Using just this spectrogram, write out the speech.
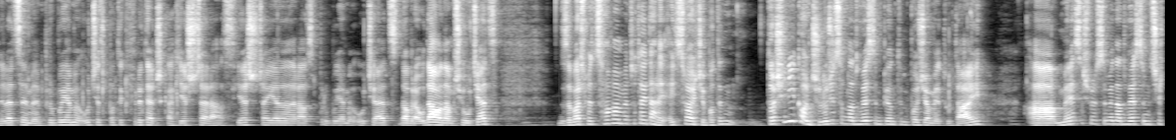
lecymy, próbujemy uciec po tych fryteczkach, jeszcze raz, jeszcze jeden raz próbujemy uciec. Dobra, udało nam się uciec. Zobaczmy, co mamy tutaj dalej. Ej, słuchajcie, bo ten, to się nie kończy, ludzie są na 25 poziomie tutaj. A my jesteśmy sobie na 23.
